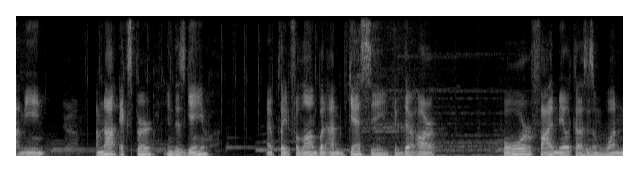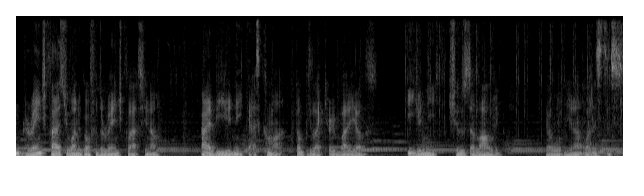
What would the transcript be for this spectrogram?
I mean, I'm not expert in this game. I played for long, but I'm guessing if there are four or five male classes and one range class, you want to go for the range class, you know? Try to be unique, guys. Come on. Don't be like everybody else. Be unique. Choose the loli. Yo, you know, what is this?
